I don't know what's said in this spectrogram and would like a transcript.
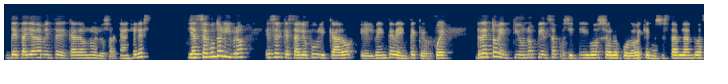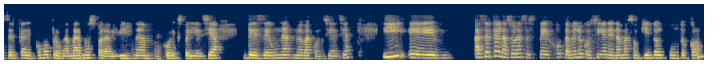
detalladamente de cada uno de los arcángeles. Y el segundo libro es el que salió publicado el 2020, que fue Reto 21, piensa positivo solo por hoy, que nos está hablando acerca de cómo programarnos para vivir una mejor experiencia desde una nueva conciencia. Y eh, acerca de las horas espejo, también lo consiguen en amazonkindle.com.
